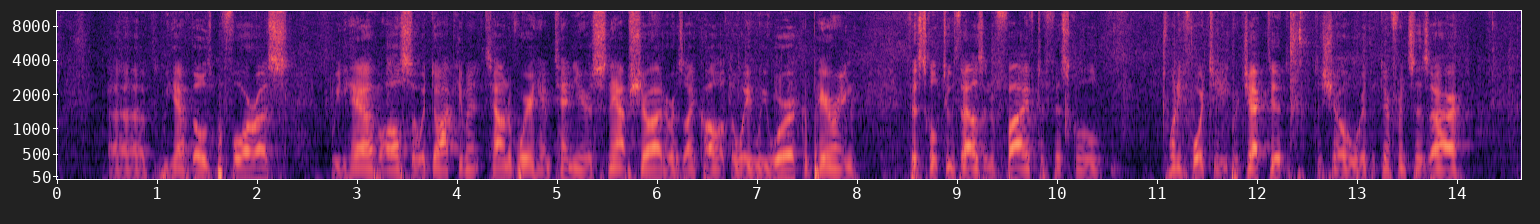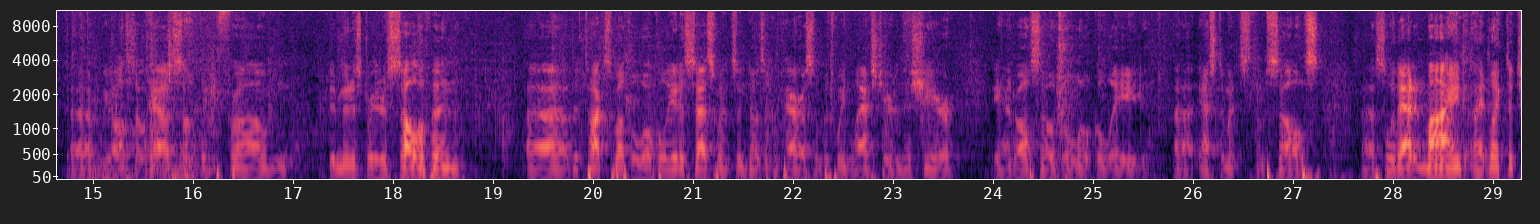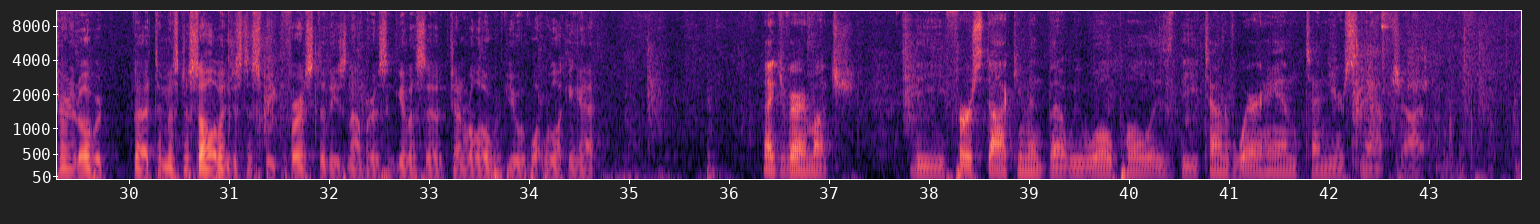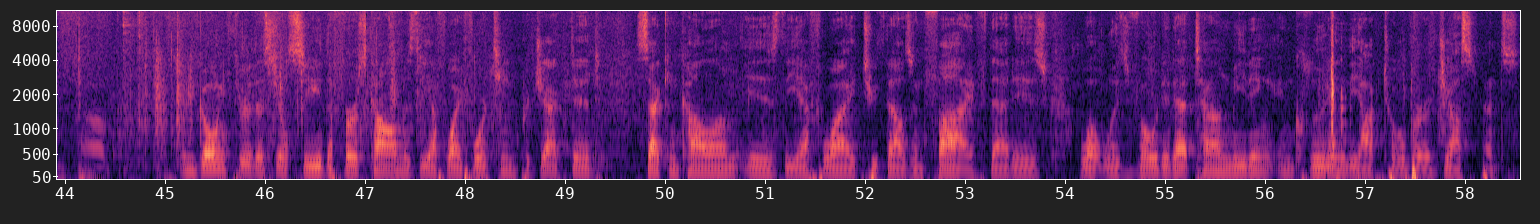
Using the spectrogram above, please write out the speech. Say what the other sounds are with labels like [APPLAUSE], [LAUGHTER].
Uh, We have those before us. We have also a document, Town of Wareham 10-year snapshot, or as I call it, the way we were, comparing fiscal 2005 to fiscal 2014 projected to show where the differences are. Uh, We also have something from Administrator Sullivan uh, that talks about the local aid assessments and does a comparison between last year and this year, and also the local aid uh, estimates themselves. Uh, So with that in mind, I'd like to turn it over uh, to Mr. Sullivan just to speak first to these numbers and give us a general overview of what we're looking at. Thank you very much. The first document that we will pull is the Town of Wareham 10-year snapshot. Uh, In going through this, you'll see the first column is the FY14 projected, second column is the FY 2005. That is what was voted at town meeting, including the October adjustments.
